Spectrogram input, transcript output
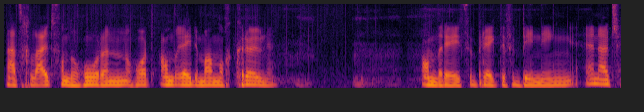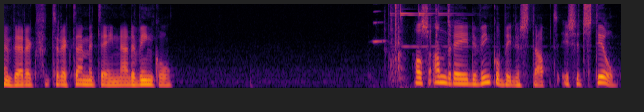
Na het geluid van de hoorn hoort André de man nog kreunen. André verbreekt de verbinding en uit zijn werk vertrekt hij meteen naar de winkel. Als André de winkel binnenstapt, is het stil.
